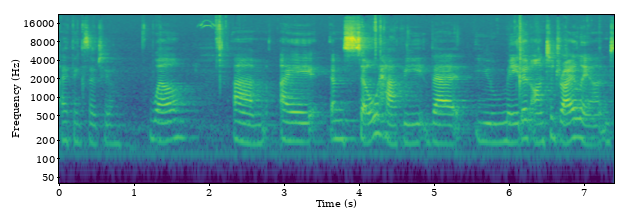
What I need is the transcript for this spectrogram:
I think so too. Well, um, I am so happy that you made it onto dry land.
